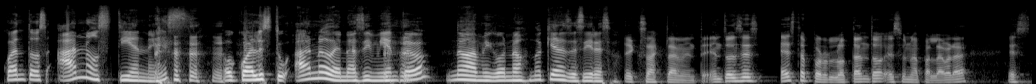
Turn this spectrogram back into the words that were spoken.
cuántos anos tienes o cuál es tu ano de nacimiento, no, amigo, no, no quieres decir eso. Exactamente. Entonces, esta por lo tanto es una palabra, es,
